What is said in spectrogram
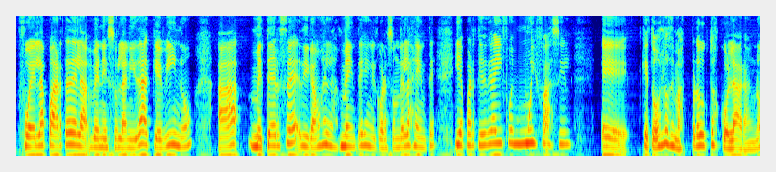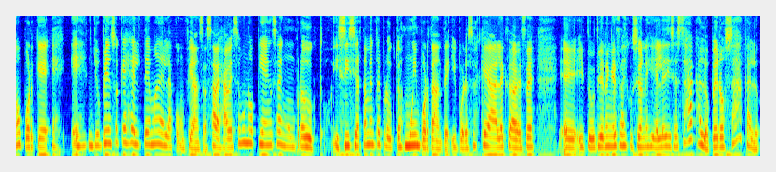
fue la parte de la venezolanidad que vino a meterse, digamos, en las mentes, en el corazón de la gente y a partir de ahí fue muy fácil. Eh, que todos los demás productos colaran, ¿no? Porque es, yo pienso que es el tema de la confianza, ¿sabes? A veces uno piensa en un producto y sí, ciertamente el producto es muy importante y por eso es que Alex a veces eh, y tú tienen esas discusiones y él le dice, sácalo, pero sácalo,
